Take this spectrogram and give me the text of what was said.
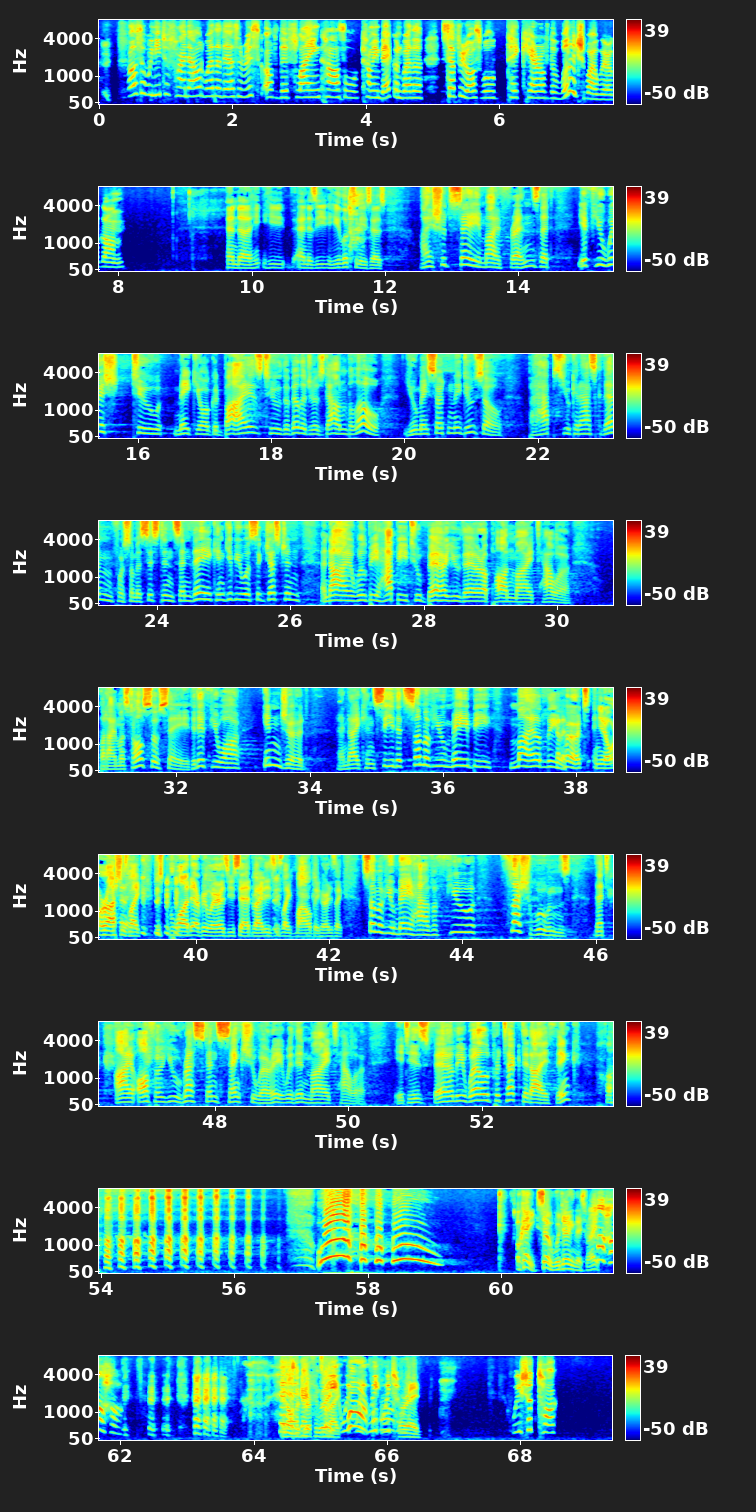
also we need to find out whether there's a risk of the flying castle coming back, and whether Sephiroth will take care of the village while we're gone. And uh, he, he and as he, he looks and he says, "I should say, my friends, that if you wish to make your goodbyes to the villagers down below, you may certainly do so. Perhaps you can ask them for some assistance, and they can give you a suggestion, and I will be happy to bear you there upon my tower. But I must also say that if you are injured, and I can see that some of you may be mildly hurt. And you know, Urash is like just blood everywhere, as you said, right? He's just like mildly hurt. He's like, some of you may have a few flesh wounds that I offer you rest and sanctuary within my tower. It is fairly well protected, I think. Okay, so we're doing this, right? And all the griffins are like, we, we, we, we, We're we should talk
